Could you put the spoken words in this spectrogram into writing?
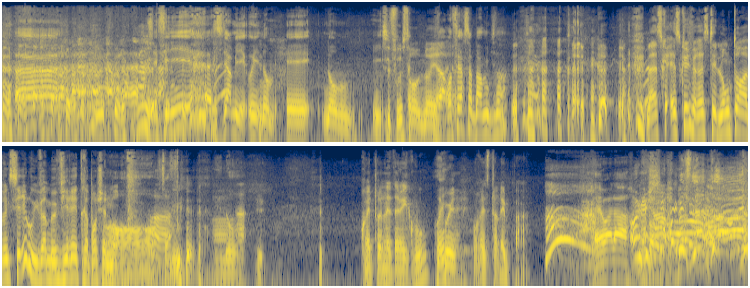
Euh, C'est fini, c'est terminé. Oui, non, mais et, non. Il, C'est frustrant. Non, il il y a va rien. refaire sa bar mitzvah Mais est-ce que, est-ce que je vais rester longtemps avec Cyril ou il va me virer très prochainement Oh, ça fait- Non. Pour être honnête avec vous, Oui. Vous resterez pas. Et voilà. Mais je l'adore Mais je l'adore Mais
